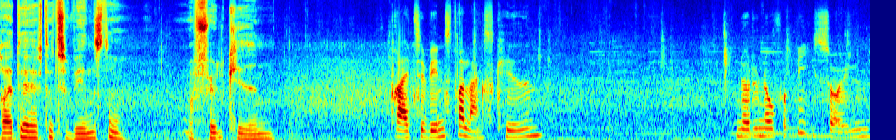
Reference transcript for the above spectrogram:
Drej derefter til venstre og følg kæden. Drej til venstre langs kæden. Når du når forbi søjlen,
